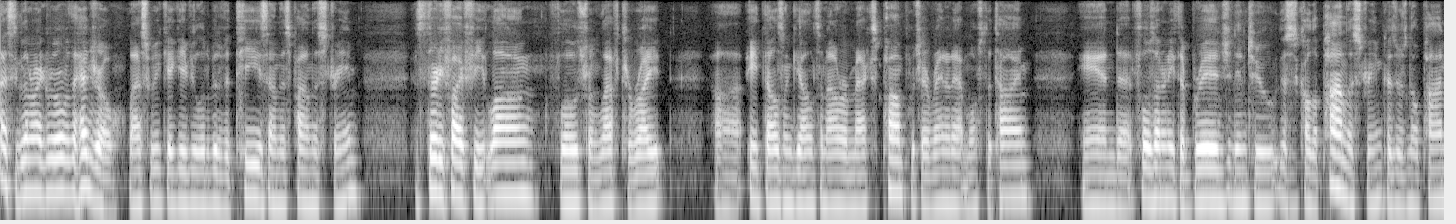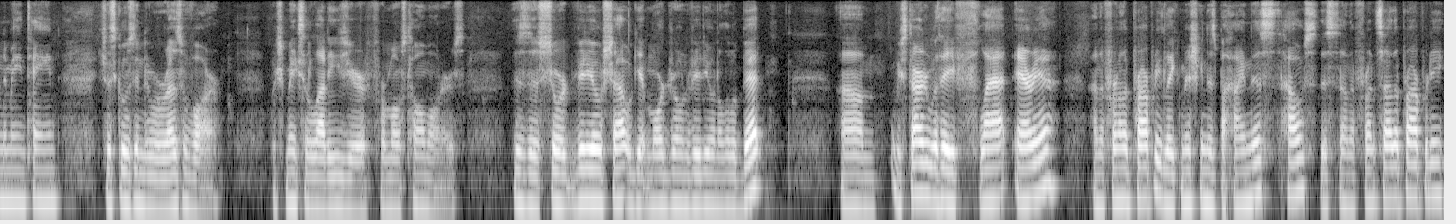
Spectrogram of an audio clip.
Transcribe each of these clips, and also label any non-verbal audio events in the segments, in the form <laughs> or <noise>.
Hi, this is Glenn over the hedgerow. Last week I gave you a little bit of a tease on this pondless stream. It's 35 feet long, flows from left to right, uh, 8,000 gallons an hour max pump, which I ran it at most of the time. And uh, it flows underneath a bridge and into, this is called a pondless stream because there's no pond to maintain. It just goes into a reservoir, which makes it a lot easier for most homeowners. This is a short video shot. We'll get more drone video in a little bit. Um, we started with a flat area on the front of the property. Lake Michigan is behind this house. This is on the front side of the property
